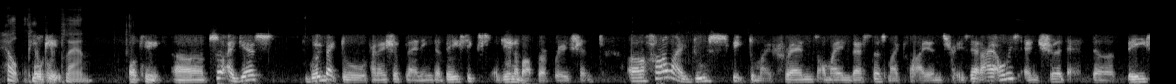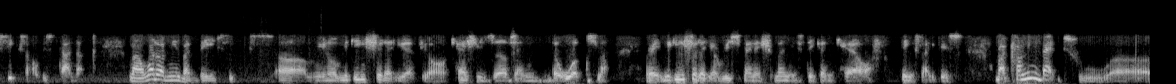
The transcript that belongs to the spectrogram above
help people okay. plan? Okay. Uh, so I guess going back to financial planning, the basics again about preparation. Uh, how I do speak to my friends or my investors, my clients, right, is that I always ensure that the basics are always done up. Now, what do I mean by basics? um, you know, making sure that you have your cash reserves and the works, right? Making sure that your risk management is taken care of, things like this. But coming back to uh,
